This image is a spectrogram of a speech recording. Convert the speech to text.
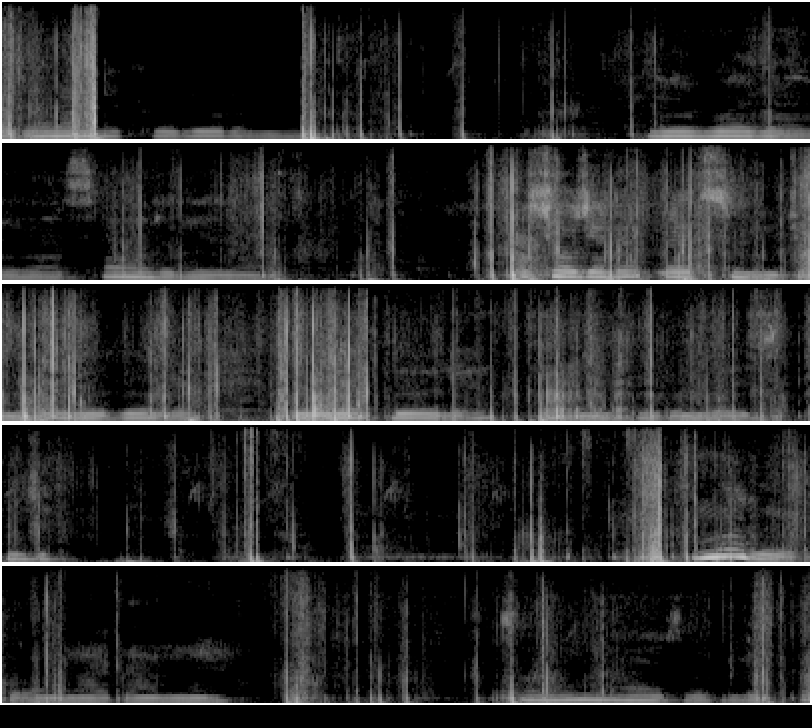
Arkadaşlar ben önce söylüyorum da. Buraya galiba sonra geliyor. Hiç acele etmeyeceğim. Böyle böyle böyle böyle. Yani buradan böyle zıplayacağım. Bunlar da yok olanlardan mı? Tamam nerede birlikte?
